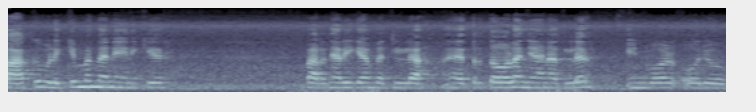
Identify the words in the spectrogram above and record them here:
വാക്ക് വിളിക്കുമ്പം തന്നെ എനിക്ക് പറഞ്ഞറിയിക്കാൻ പറ്റില്ല. എത്രത്തോളം ഞാൻ അതിൽ ഇൻവോൾവ് ഒരു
